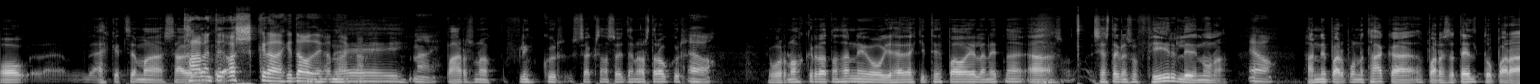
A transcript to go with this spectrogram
og eh, ekkert sem að sagði talendið öskraði ekkert á þig. Nei, Nei. bara svona flinkur 16-17 ára strákur Já, Þeir voru nokkur rætna þannig og ég hefði ekki tippað á eiginlega neittna, að, sérstaklega eins og fyrirliði núna. já, Hann er bara búinn að taka bara þessa deild og bara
